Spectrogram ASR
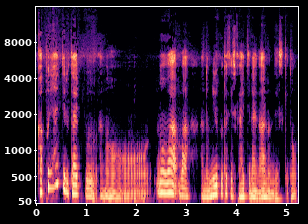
カップに入ってるタイプ、あの、のは、まあ、あの、ミルクだけしか入ってないのあるんですけど、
